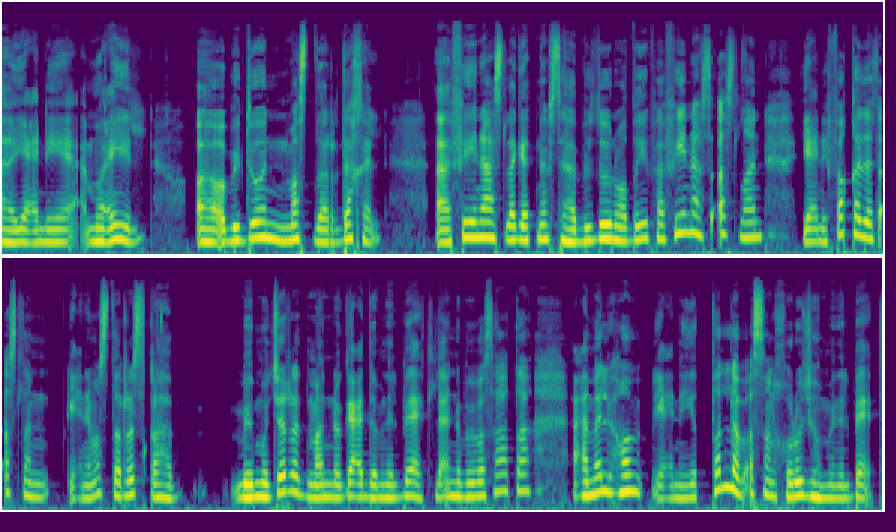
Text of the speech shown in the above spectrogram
يعني معيل آه، وبدون مصدر دخل. آه، في ناس لقت نفسها بدون وظيفة. في ناس أصلا يعني فقدت أصلا يعني مصدر رزقها بمجرد ما إنه قاعدوا من البيت لأنه ببساطة عملهم يعني يتطلب أصلا خروجهم من البيت.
